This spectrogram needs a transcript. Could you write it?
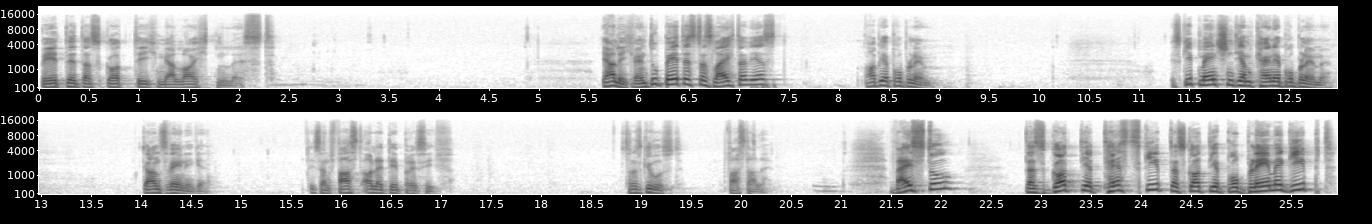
Bete, dass Gott dich mehr leuchten lässt. Ehrlich, wenn du betest, dass leichter wirst, habe ich ein Problem. Es gibt Menschen, die haben keine Probleme. Ganz wenige. Die sind fast alle depressiv. Hast du das gewusst? Fast alle. Weißt du, dass Gott dir Tests gibt, dass Gott dir Probleme gibt,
